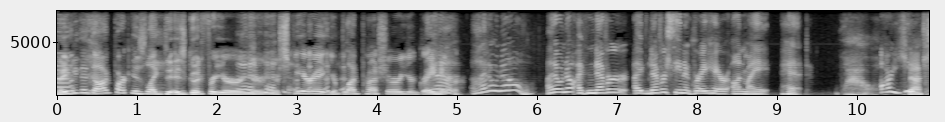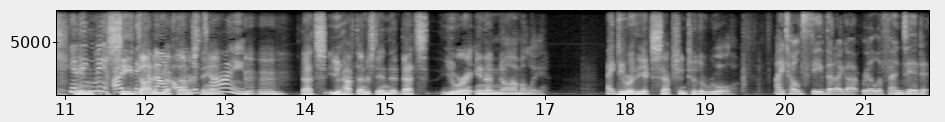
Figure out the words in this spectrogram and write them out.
Maybe the dog park is like is good for your your your spirit, your blood pressure, your gray Yeah, hair. I don't know. I don't know. I've never I've never seen a gray hair on my head. Wow. are you That's kidding inc- me? See, I pick Donna, you have to understand. That's you have to understand that that's you are an anomaly. I do. You are the exception to the rule. I told Steve that I got real offended.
